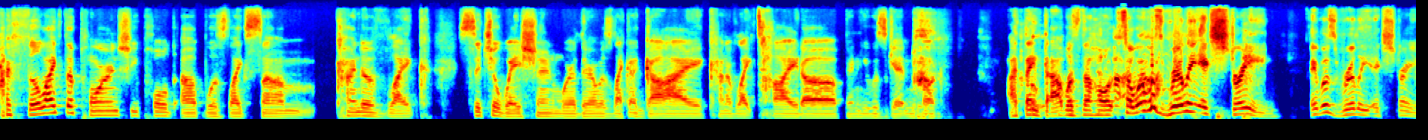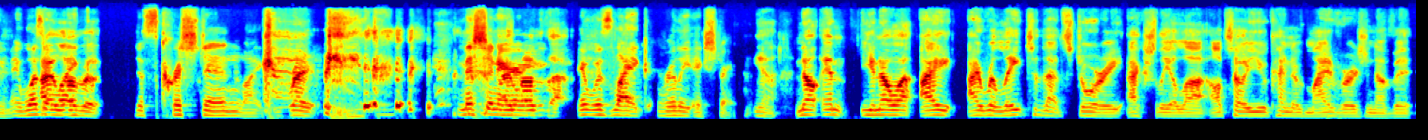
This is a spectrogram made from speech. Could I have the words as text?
I feel like the porn she pulled up was like some kind of like situation where there was like a guy kind of like tied up and he was getting fucked. I think that was the whole so it was really extreme. It was really extreme. It wasn't I love like it. just Christian like Right. I missionary. It was like really extreme. Yeah. No, and you know what? I I relate to that story actually a lot. I'll tell you kind of my version of it.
